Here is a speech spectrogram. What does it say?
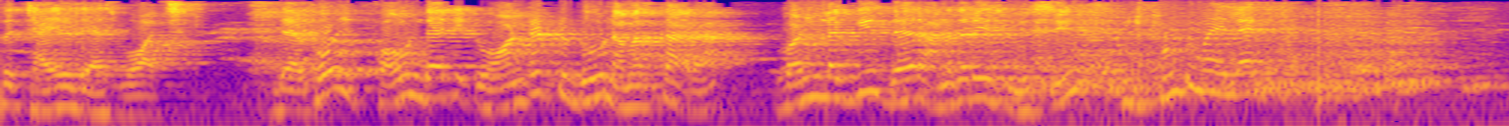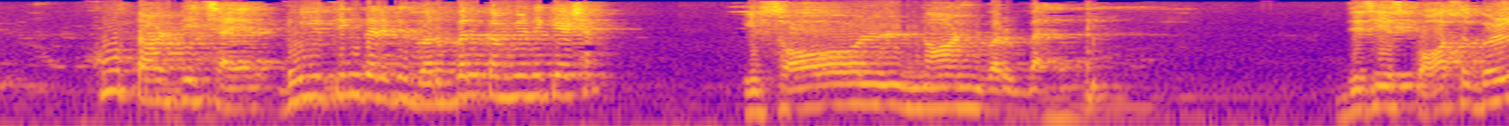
The child has watched. Therefore, it found that it wanted to do namaskara. One leg is there, another is missing. It pulled my leg. Who taught the child? Do you think that it is verbal communication? It's all non-verbal. This is possible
